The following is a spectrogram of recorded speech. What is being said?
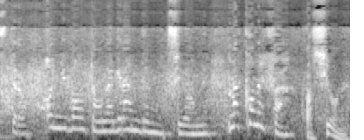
Maestro, ogni volta una grande emozione. Ma come fa? Passione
